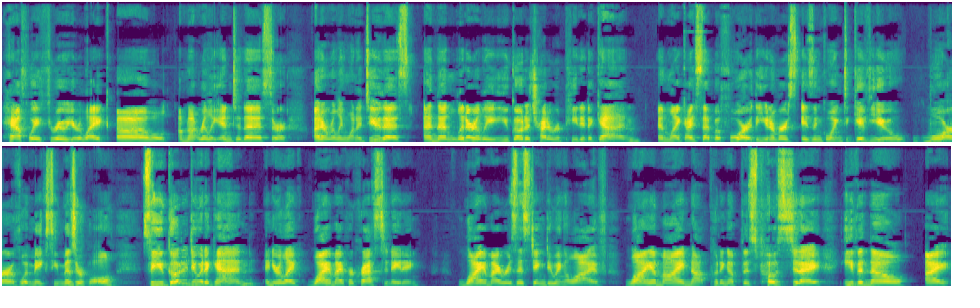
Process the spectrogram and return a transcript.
halfway through you're like, oh, well, I'm not really into this or I don't really want to do this. And then literally you go to try to repeat it again. And like I said before, the universe isn't going to give you more of what makes you miserable. So you go to do it again and you're like, why am I procrastinating? Why am I resisting doing a live? Why am I not putting up this post today, even though I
